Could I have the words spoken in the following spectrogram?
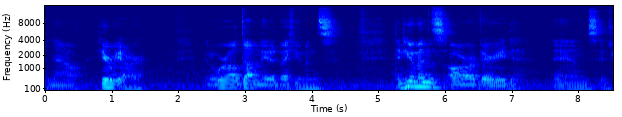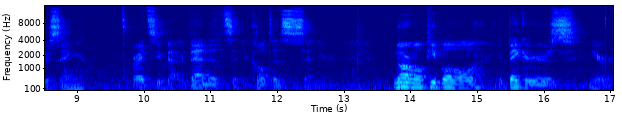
And now, here we are, in a world dominated by humans. And humans are varied and interesting, right? So you've got your bandits and your cultists and your normal people, your bakers, your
